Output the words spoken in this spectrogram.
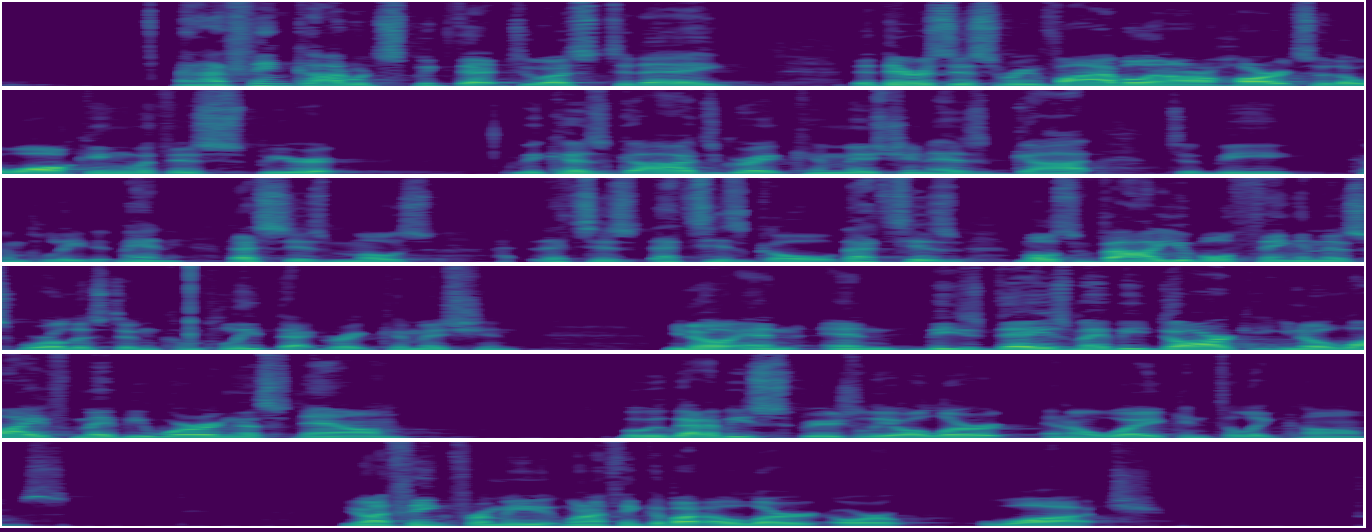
And I think God would speak that to us today that there's this revival in our hearts with a walking with His Spirit because God's great commission has got to be completed. Man, that's his most that's his that's his goal. That's his most valuable thing in this world is to complete that great commission. You know, and and these days may be dark, you know, life may be wearing us down, but we've got to be spiritually alert and awake until he comes. You know, I think for me when I think about alert or watch,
